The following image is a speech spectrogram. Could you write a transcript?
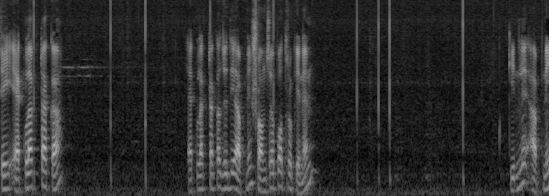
সেই এক লাখ টাকা, এক লাখ টাকা যদি আপনি সঞ্চয়পত্র কেনেন কিনলে আপনি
